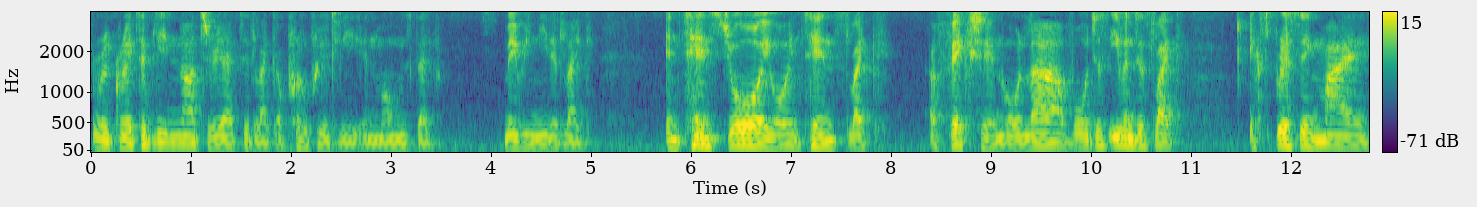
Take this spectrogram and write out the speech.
regrettably not reacted like appropriately in moments that maybe needed like intense joy or intense like affection or love or just even just like expressing my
